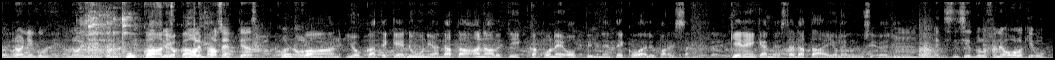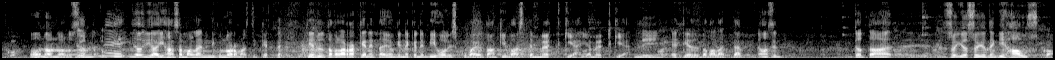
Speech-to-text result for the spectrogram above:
niinku, noin, niinku, noin niinku, Kukaan, jos, jos joka puoli on- prosenttia. Kukaan, joka tekee duunia, data, analytiikka, koneoppiminen, tekoäly parissa, kenenkään mielestä data ei ole uusi öljy. Mm. Et si- siitä on tullut sellainen olkiukko. On, on ollut. Se on, ne, jo, jo, ihan samanlainen niin kuin normaalisti, että tietyllä tavalla rakennetaan jonkinnäköinen viholliskuva, jota on kiva sitten mötkiä ja mötkiä. Niin. Et tietyllä tavalla, että on se, tota, se, jos on jotenkin hauskaa,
